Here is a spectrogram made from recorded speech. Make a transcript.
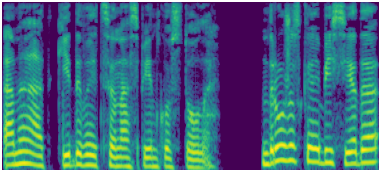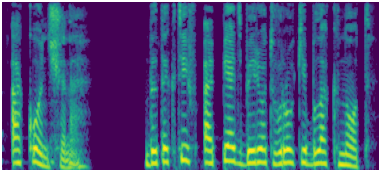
Она откидывается на спинку стула. Дружеская беседа окончена. Детектив опять берет в руки блокнот,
